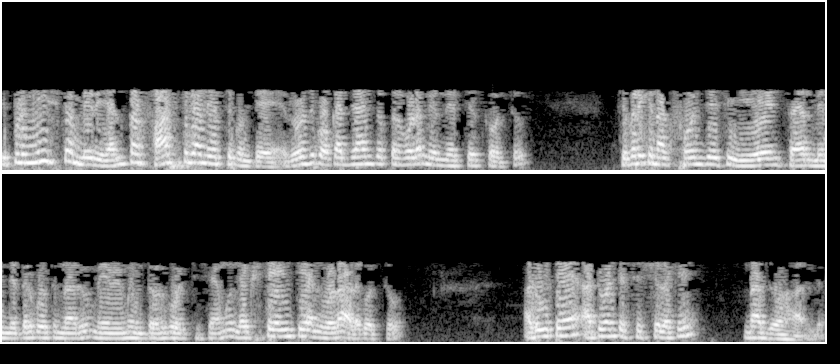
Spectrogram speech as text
ఇప్పుడు మీ ఇష్టం మీరు ఎంత ఫాస్ట్గా నేర్చుకుంటే రోజుకు ఒక అధ్యాయం చొప్పున కూడా మీరు నేర్చేసుకోవచ్చు. చివరికి నాకు ఫోన్ చేసి ఏంటి సార్ మీరు నిద్రపోతున్నారు మేమేమో ఇంతవరకు వచ్చేసాము నెక్స్ట్ ఏంటి? అని కూడా అడగొచ్చు. అడిగితే అటువంటి శిష్యులకి నా జోహార్లు.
